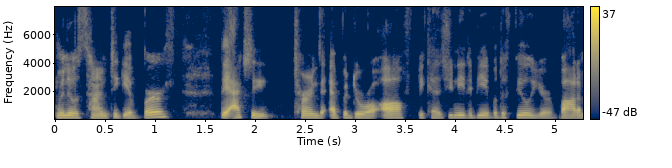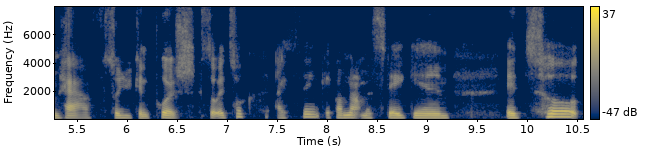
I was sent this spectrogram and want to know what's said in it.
when it was time to give birth, they actually turned the epidural off because you need to be able to feel your bottom half so you can push. So it took I think, if I'm not mistaken, it took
